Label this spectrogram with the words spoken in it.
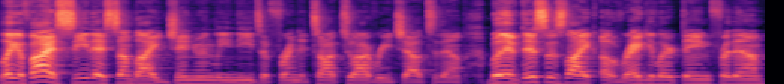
like if I see that somebody genuinely needs a friend to talk to, I reach out to them. But if this is like a regular thing for them,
